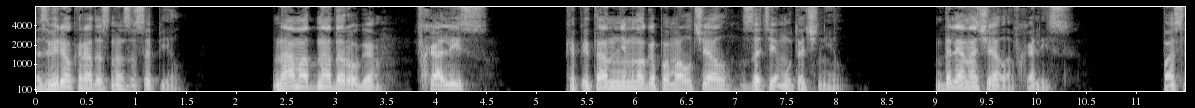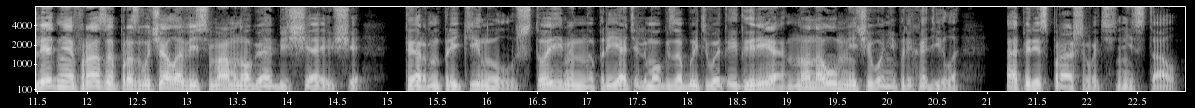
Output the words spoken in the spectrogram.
Зверек радостно засопел. «Нам одна дорога. В Халис». Капитан немного помолчал, затем уточнил. «Для начала в Халис». Последняя фраза прозвучала весьма многообещающе. Терн прикинул, что именно приятель мог забыть в этой дыре, но на ум ничего не приходило, а переспрашивать не стал.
